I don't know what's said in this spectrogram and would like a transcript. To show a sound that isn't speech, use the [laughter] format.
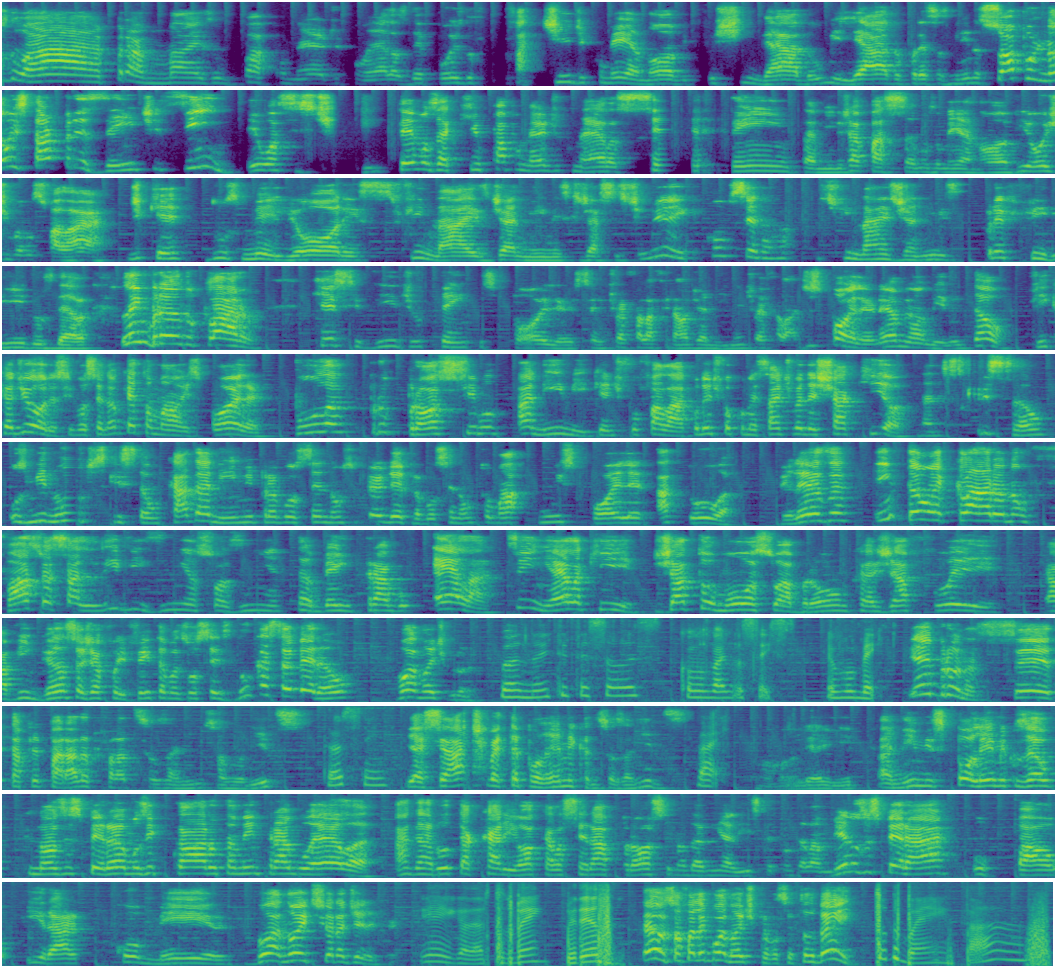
Estamos no ar para mais um Papo Nerd com elas, depois do fatídico 69, que fui xingado, humilhado por essas meninas, só por não estar presente. Sim, eu assisti. Temos aqui o Papo Nerd com elas, 70, amigos. Já passamos o 69 e hoje vamos falar de quê? Dos melhores finais de animes que já assistimos. E aí, qual serão os finais de animes preferidos dela? Lembrando, claro, que esse vídeo tem spoilers. A gente vai falar final de anime, a gente vai falar de spoiler, né, meu amigo? Então, fica de olho. Se você não quer tomar um spoiler, pula pro próximo anime que a gente for falar. Quando a gente for começar, a gente vai deixar aqui, ó, na descrição, os minutos que estão cada anime para você não se perder, para você não tomar um spoiler à toa. Beleza? Então, é claro, eu não faço essa livezinha sozinha. Também trago ela. Sim, ela que já tomou a sua bronca, já foi a vingança já foi feita, mas vocês nunca saberão. Boa noite, Bruna. Boa noite, pessoas. Como vai vocês? Eu vou bem. E aí, Bruna, você tá preparada para falar dos seus animes favoritos? Tô sim. E aí, você acha que vai ter polêmica nos seus animes? Vai. Olha aí. Animes polêmicos é o que nós esperamos. E claro, também trago ela. A garota carioca, ela será a próxima da minha lista. Quando ela menos esperar, o pau irá comer. Boa noite, senhora Jennifer. E aí, galera, tudo bem? Beleza? Eu só falei boa noite para você, tudo bem? Tudo bem, tá,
